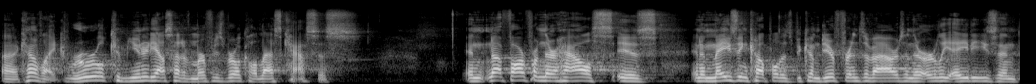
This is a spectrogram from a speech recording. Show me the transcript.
uh, kind of like rural community outside of Murfreesboro called Lascassas. And not far from their house is an amazing couple that's become dear friends of ours in their early 80s, and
